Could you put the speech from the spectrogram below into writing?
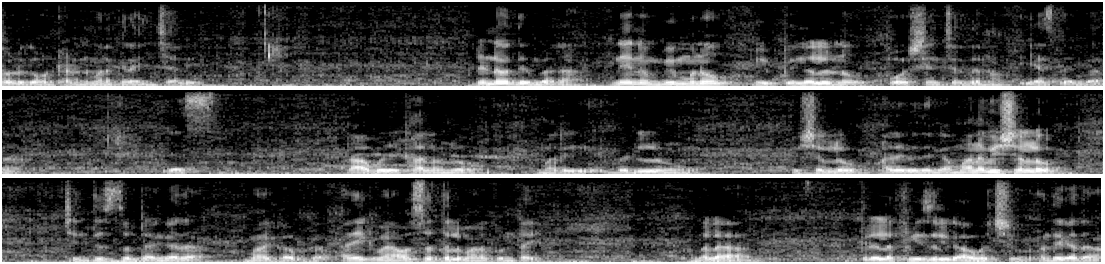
తోడుగా ఉంటాడని మనం గ్రహించాలి. రెండవ దెబ్బరా నేను మిమ్మను మీ పిల్లలను పోషించదను. ఎస్ దెబ్బరా ఎస్ రాబోయే కాలంలో మరి బిడ్డలను విషయంలో అదేవిధంగా మన విషయంలో చింతిస్తుంటాం కదా. మనకు ఒక అనేకమైన అవసరతలు మనకు ఉంటాయి. మళ్ళా పిల్లల ఫీజులు కావచ్చు అంతే కదా.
